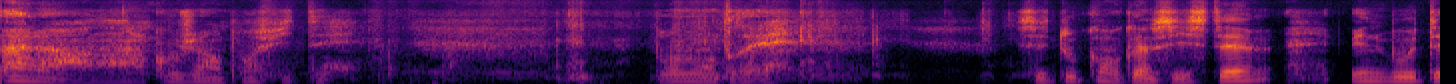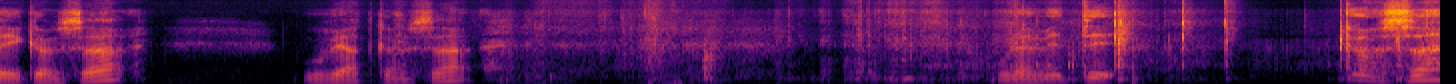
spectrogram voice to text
Alors, du coup, je vais en profiter pour montrer. C'est tout con comme système. Une bouteille comme ça, ouverte comme ça. Vous la mettez comme ça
